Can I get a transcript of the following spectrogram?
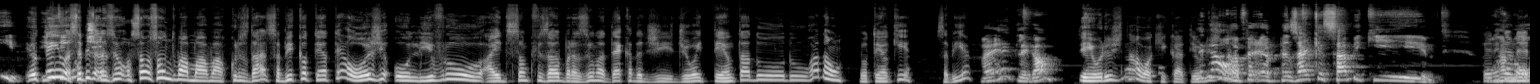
E, eu tenho, sabia, um... só, só uma, uma, curiosidade, sabia que eu tenho até hoje o livro, a edição que fizeram no Brasil na década de, de 80 do, do Radão. Eu tenho aqui, sabia? Ah, é, que legal. Tem original aqui, cara. Tem legal, original. apesar que sabe que tem o Ramon,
